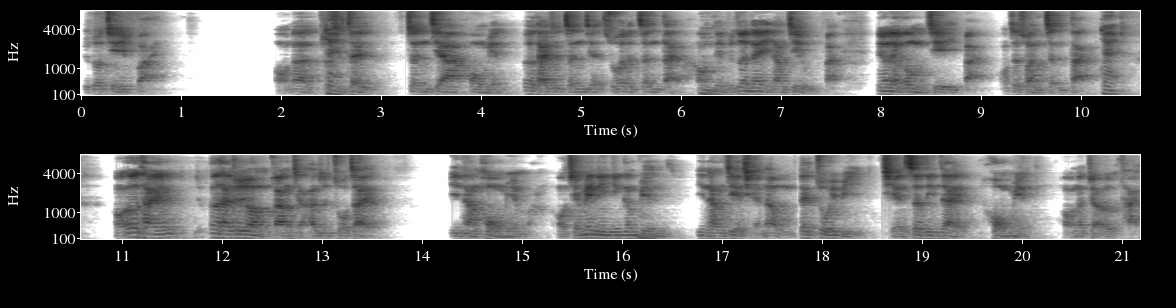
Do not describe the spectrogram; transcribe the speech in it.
比如说借一百，哦，那就是在增加后面二胎是增减所谓的增贷嘛，哦，对，比如说你在银行借五百，你有两个我们借一百，哦，这算增贷。对，哦，二胎二胎就像我们刚刚讲，它是坐在银行后面嘛，哦，前面你已经跟别人银行借钱，那我们再做一笔钱设定在后面，哦，那叫二胎。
